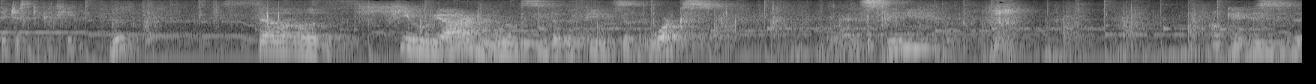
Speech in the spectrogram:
They just keep it here. Good. So here we are. We'll see the fields of works. Let's see. Okay, this is the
